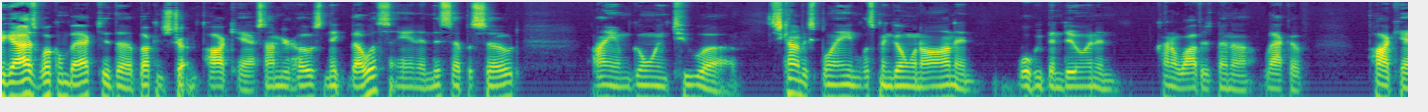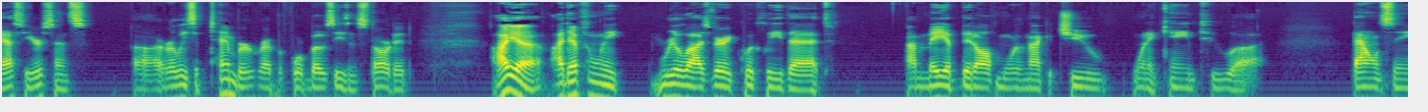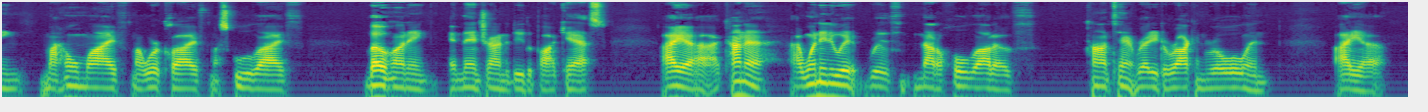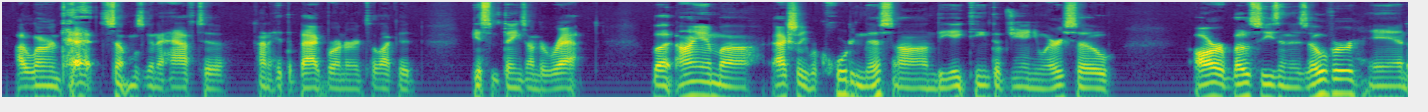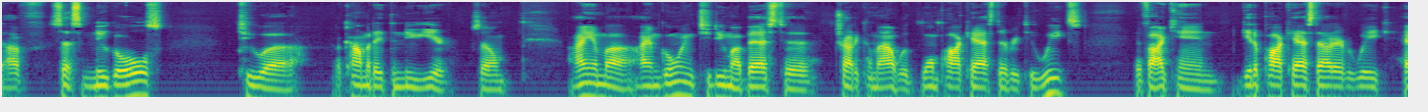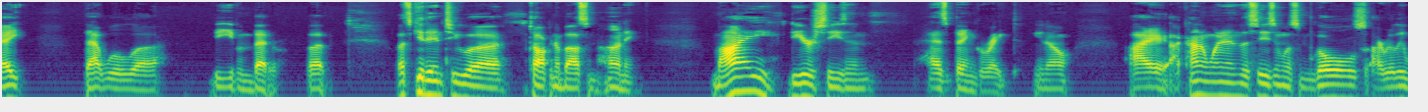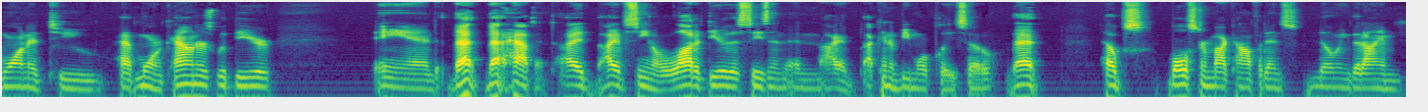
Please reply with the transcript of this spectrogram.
Hey guys, welcome back to the Buck and Strutton podcast. I'm your host Nick Bellis, and in this episode, I am going to uh, just kind of explain what's been going on and what we've been doing, and kind of why there's been a lack of podcasts here since uh, early September, right before bow season started. I uh, I definitely realized very quickly that I may have bit off more than I could chew when it came to uh, balancing my home life, my work life, my school life, bow hunting, and then trying to do the podcast. I uh, kind of I went into it with not a whole lot of content ready to rock and roll, and I uh, I learned that something was going to have to kind of hit the back burner until I could get some things under wrapped. But I am uh, actually recording this on the 18th of January, so our bow season is over, and I've set some new goals to uh, accommodate the new year. So I am uh, I am going to do my best to try to come out with one podcast every two weeks. If I can get a podcast out every week, hey, that will uh, be even better. But let's get into uh, talking about some hunting. My deer season has been great. You know, I, I kind of went into the season with some goals. I really wanted to have more encounters with deer, and that that happened. I I have seen a lot of deer this season, and I I couldn't be more pleased. So that helps bolster my confidence, knowing that I am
